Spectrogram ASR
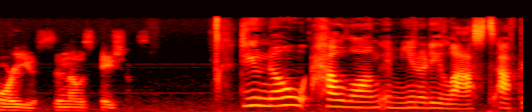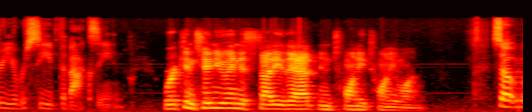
for use in those patients. Do you know how long immunity lasts after you receive the vaccine? We're continuing to study that in 2021. So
